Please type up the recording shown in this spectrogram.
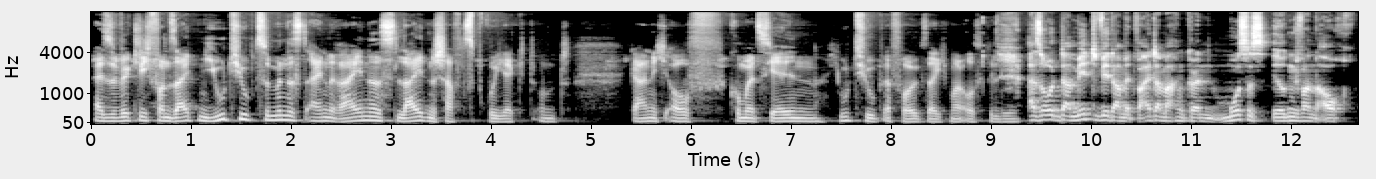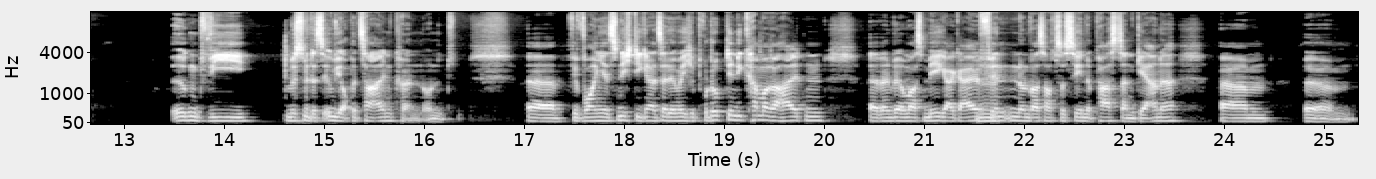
Also wirklich von Seiten YouTube zumindest ein reines Leidenschaftsprojekt und gar nicht auf kommerziellen YouTube-Erfolg, sag ich mal, ausgelegt. Also damit wir damit weitermachen können, muss es irgendwann auch irgendwie, müssen wir das irgendwie auch bezahlen können. Und äh, wir wollen jetzt nicht die ganze Zeit irgendwelche Produkte in die Kamera halten. Äh, wenn wir irgendwas mega geil Mhm. finden und was auch zur Szene passt, dann gerne. Ähm, ähm,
